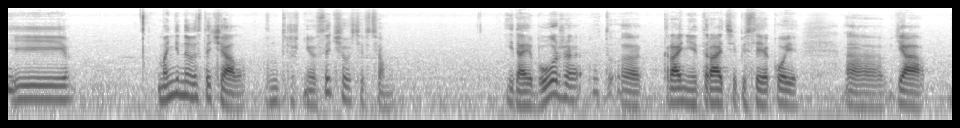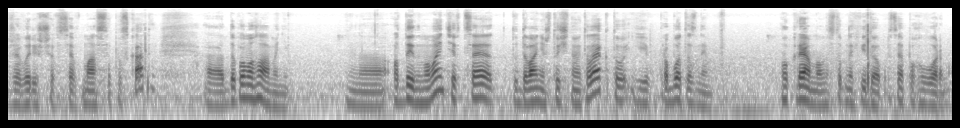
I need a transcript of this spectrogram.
І мені не вистачало внутрішньої усидчивості в цьому. І дай Боже, от, е, крайній ітерації, після якої е, я вже вирішив все в маси пускати, е, допомогла мені. Е, Один з моментів це додавання штучного інтелекту і робота з ним. Окремо в наступних відео про це поговоримо.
